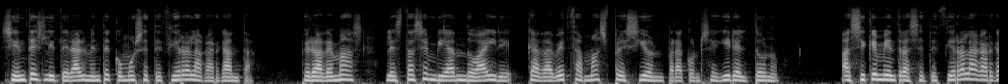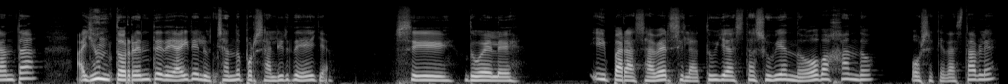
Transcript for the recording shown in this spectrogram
Sientes literalmente cómo se te cierra la garganta, pero además le estás enviando aire cada vez a más presión para conseguir el tono. Así que mientras se te cierra la garganta, hay un torrente de aire luchando por salir de ella. Sí, duele. Y para saber si la tuya está subiendo o bajando, o se queda estable,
